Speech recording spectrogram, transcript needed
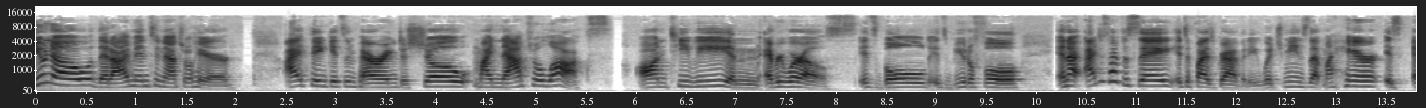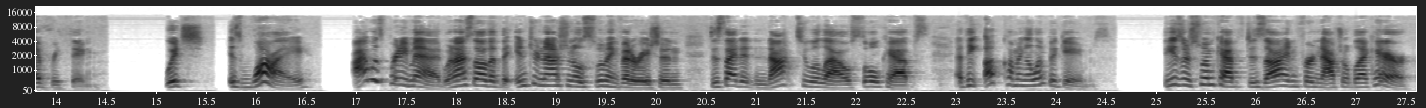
You know that I'm into natural hair. I think it's empowering to show my natural locks on TV and everywhere else. It's bold, it's beautiful, and I, I just have to say it defies gravity, which means that my hair is everything. Which is why I was pretty mad when I saw that the International Swimming Federation decided not to allow soul caps at the upcoming Olympic Games. These are swim caps designed for natural black hair,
